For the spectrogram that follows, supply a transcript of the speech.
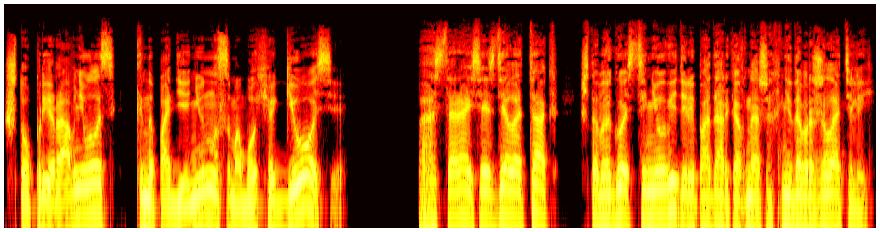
что приравнивалось к нападению на самого Хёггиоси. «Постарайся сделать так, чтобы гости не увидели подарков наших недоброжелателей.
